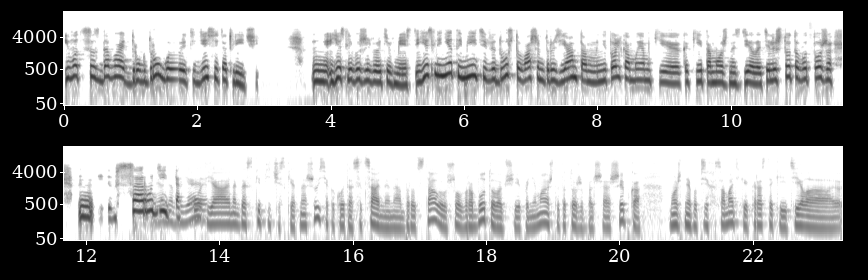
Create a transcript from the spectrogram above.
И вот создавать друг другу эти 10 отличий если вы живете вместе. Если нет, имейте в виду, что вашим друзьям там не только мемки какие-то можно сделать, или что-то вот тоже соорудить Реально такое. Я иногда скептически отношусь, я какой-то социальный, наоборот, стал и ушел в работу вообще, и понимаю, что это тоже большая ошибка. Может, у меня по психосоматике как раз-таки тело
